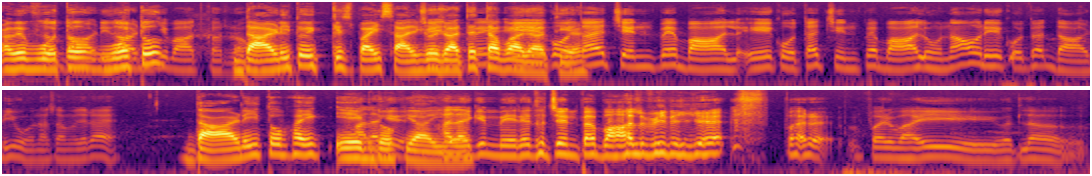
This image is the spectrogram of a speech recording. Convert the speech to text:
अबे वो मतलब तो दाढ़ी- वो तो हूँ दाढ़ी तो इक्कीस बाईस साल के हो जाते तब आ एक जाती होता है है चिन पे बाल एक होता है चिन पे बाल होना और एक होता है दाढ़ी होना समझ रहा है? दाढ़ी तो भाई एक दो की आई है। हालाँकि मेरे तो चिन पे बाल भी नहीं है पर पर भाई मतलब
